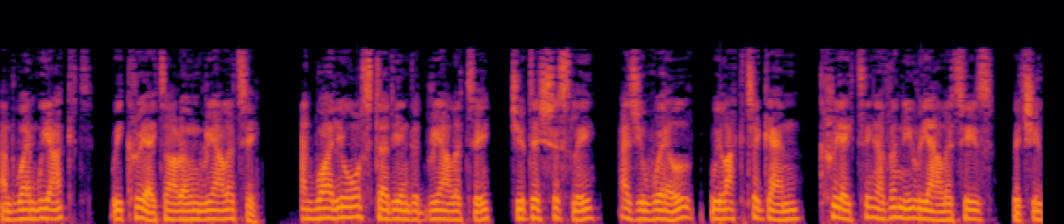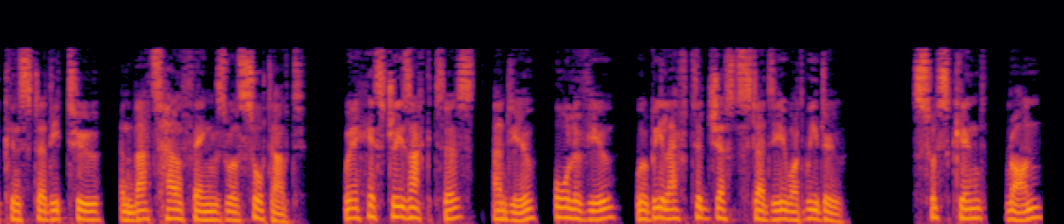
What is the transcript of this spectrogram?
and when we act, we create our own reality. And while you're studying that reality, judiciously, as you will, we'll act again, creating other new realities, which you can study too, and that's how things will sort out. We're history's actors, and you, all of you, will be left to just study what we do. Suskind, Ron,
